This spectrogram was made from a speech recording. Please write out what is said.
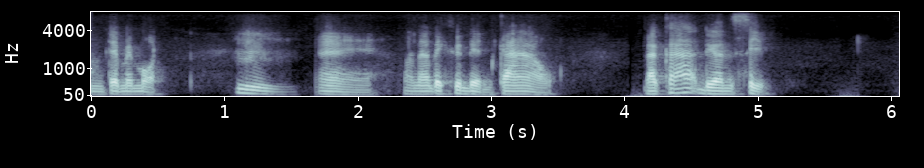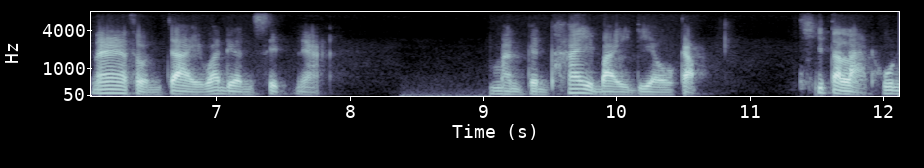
ำเต็มไปหมด อืมเออวันนั้นไปขึ้นเดือนเก้าแล้วก็เดือนสิบน่าสนใจว่าเดือนสิบเนี่ย มันเป็นไพ่ใบเดียวกับที่ตลาดหุ้น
